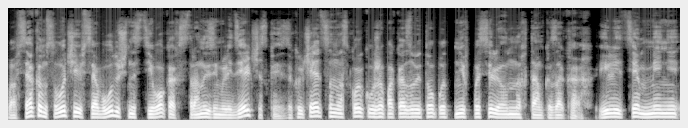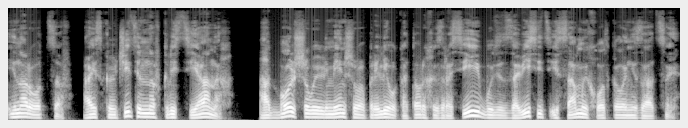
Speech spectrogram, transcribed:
Во всяком случае, вся будущность его как страны земледельческой заключается, насколько уже показывает опыт, не в поселенных там казаках или тем менее инородцев, а исключительно в крестьянах, от большего или меньшего прилива которых из России будет зависеть и самый ход колонизации.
